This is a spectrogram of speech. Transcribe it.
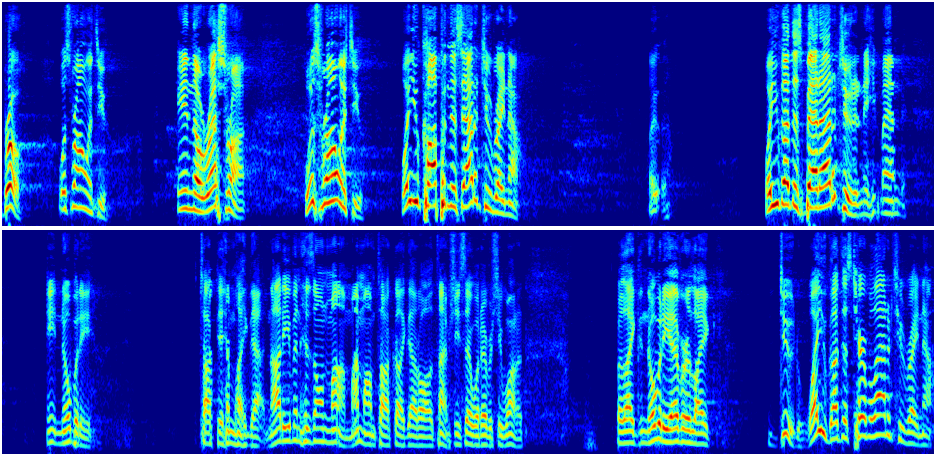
bro, what's wrong with you? In the restaurant. What's wrong with you? Why are you copping this attitude right now? Like, why you got this bad attitude? And he, man, ain't nobody talk to him like that. Not even his own mom. My mom talked like that all the time. She said whatever she wanted. But like nobody ever like, dude, why you got this terrible attitude right now?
